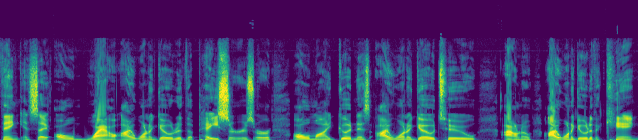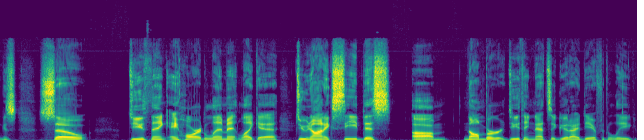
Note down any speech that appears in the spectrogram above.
think and say, "Oh wow, I want to go to the Pacers," or "Oh my goodness, I want to go to I don't know, I want to go to the Kings." So do you think a hard limit, like a do not exceed this um, number, do you think that's a good idea for the league?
